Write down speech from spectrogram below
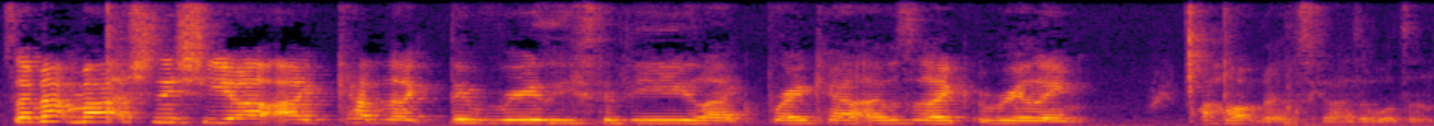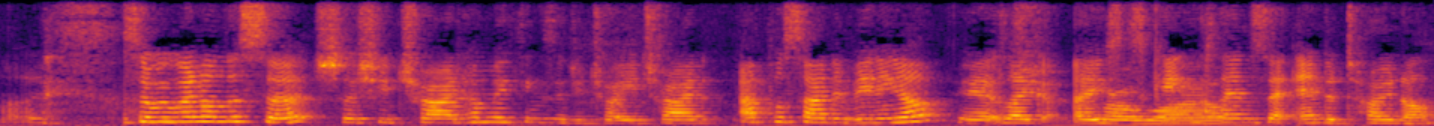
So about March this year, I had like the really severe like breakout. I was like really a hot mess, guys. It wasn't nice. So we went on the search. So she tried. How many things did you try? You tried apple cider vinegar. Yeah, like a a skin while. cleanser and a toner.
